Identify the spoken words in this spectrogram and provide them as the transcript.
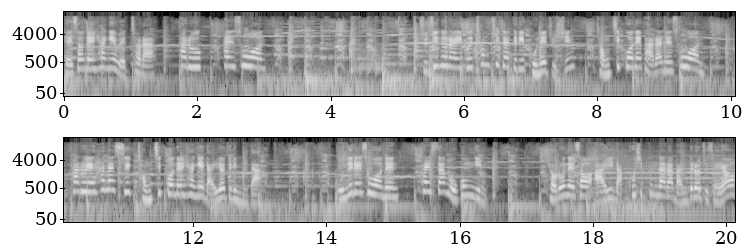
대선을 향해 외쳐라. 하루 한 소원. 주진우 라이브 청취자들이 보내주신 정치권에 바라는 소원. 하루에 하나씩 정치권을 향해 날려드립니다. 오늘의 소원은 8350님. 결혼해서 아이 낳고 싶은 나라 만들어주세요.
